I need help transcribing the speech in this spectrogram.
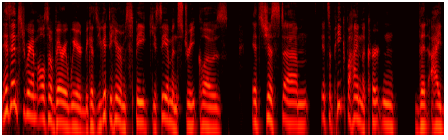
his Instagram also very weird because you get to hear him speak, you see him in street clothes. It's just um it's a peek behind the curtain that I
